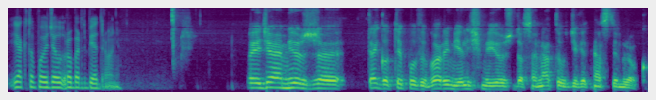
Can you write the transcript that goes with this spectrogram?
jak to powiedział Robert Biedroń? Powiedziałem już, że tego typu wybory mieliśmy już do Senatu w 2019 roku.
